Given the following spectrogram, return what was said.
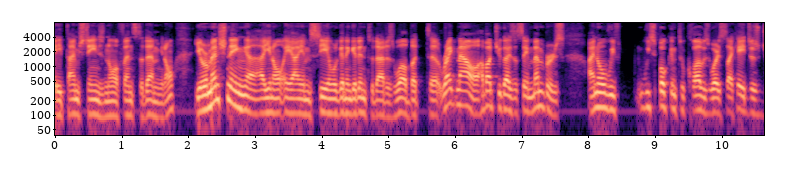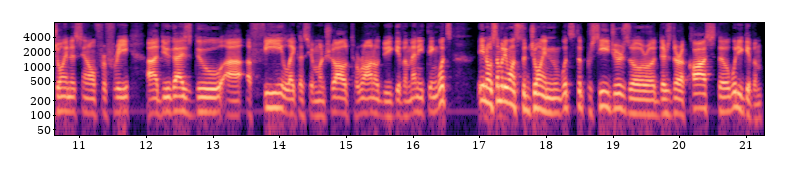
hey, times change. No offense to them, you know. You were mentioning, uh, you know, AIMC, and we're going to get into that as well. But uh, right now, how about you guys that say members? I know we've we spoken to clubs where it's like, hey, just join us, you know, for free. Uh, do you guys do uh, a fee like us here, Montreal, Toronto? Do you give them anything? What's you know, somebody wants to join. What's the procedures, or is there a cost? Uh, what do you give them?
